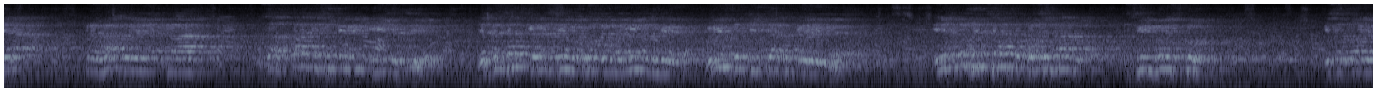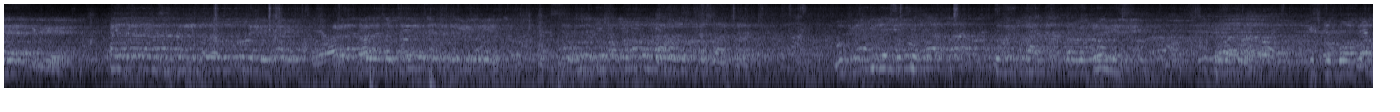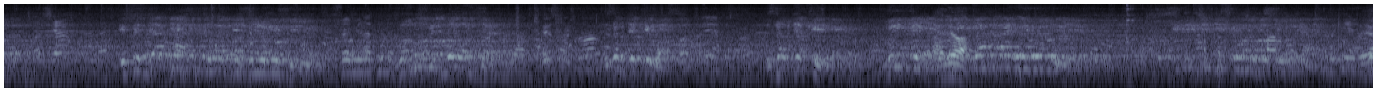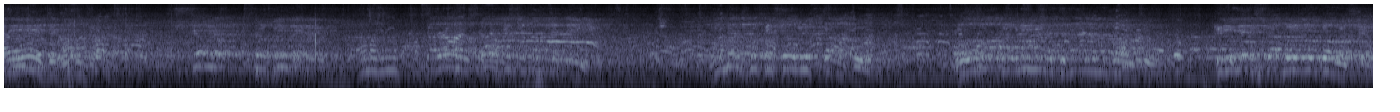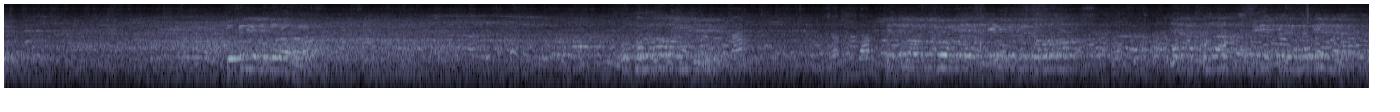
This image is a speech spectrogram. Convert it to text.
я пригадую, як на за останні чотири місяці я десятки разів виходив на мітинги в різних кінцях України. І я дуже часто починав свій виступ із одної репліки. Хай тратимося це не заслуги. Сьогодні оборона можу сказати. В Україні є влада повертати справедливість і свободу. І це дякуючи сьогоднішньому рішенню. Воно відбулося завдяки вас. Завдяки. Ви є Алло. категорією. Я не Thank you.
